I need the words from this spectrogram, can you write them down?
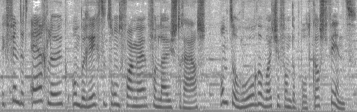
Ik vind het erg leuk om berichten te ontvangen van luisteraars om te horen wat je van de podcast vindt.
